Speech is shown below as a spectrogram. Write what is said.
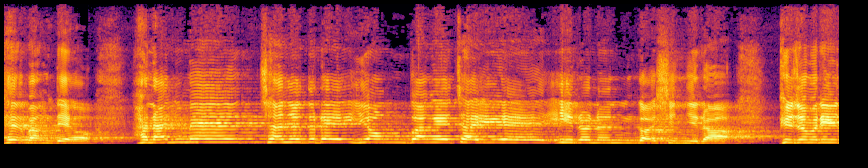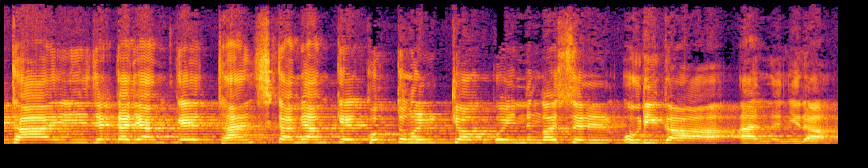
해방되어 하나님의 자녀들의 영광의 자유에 이르는 것이니라. 피조물이 다 이제까지 함께 단식하며 함께 고통을 겪고 있는 것을 우리가 아느니라.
